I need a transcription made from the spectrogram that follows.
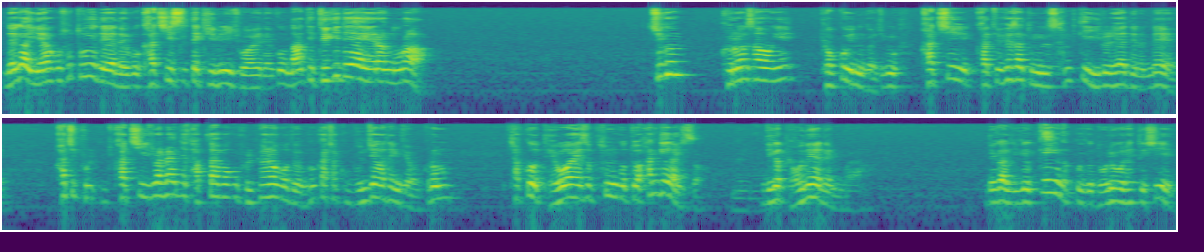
내가 얘하고 소통이 돼야 되고 같이 있을 때 기분이 좋아야 되고 나한테 득이 돼야 얘랑 놀아. 지금 그런 상황이 겪고 있는 거야. 지금 같이 같은 회사 동료에서 함께 일을 해야 되는데 같이 불- 같이 일을 하는데 답답하고 불편하거든. 그러니까 자꾸 문제가 생겨. 그럼 자꾸 대화해서 푸는 것도 한계가 있어. 네. 네가 변해야 되는 거야. 내가 이거 게임 갖고 이거 노력을 했듯이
